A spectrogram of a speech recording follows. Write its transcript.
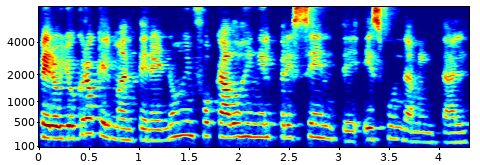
pero yo creo que el mantenernos enfocados en el presente es fundamental.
